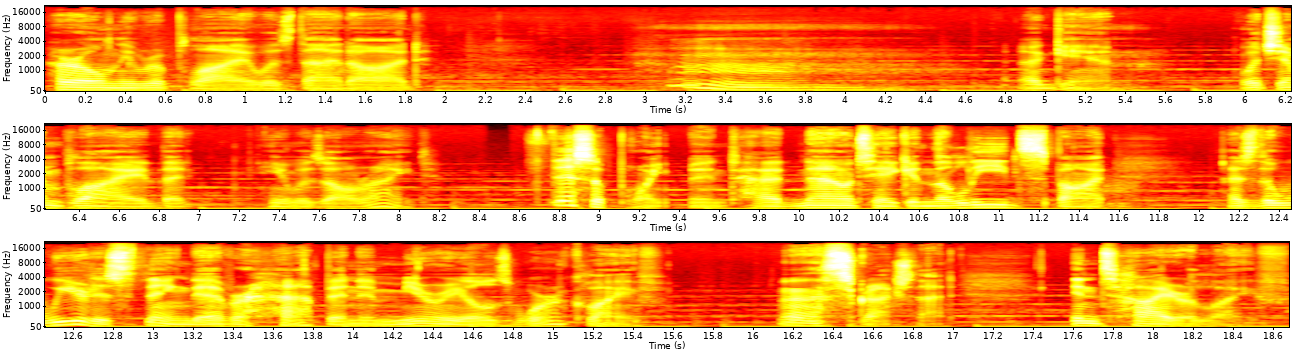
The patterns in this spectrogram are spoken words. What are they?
Her only reply was that odd, hmm, again, which implied that he was all right. This appointment had now taken the lead spot as the weirdest thing to ever happen in Muriel's work life. Eh, scratch that. Entire life.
